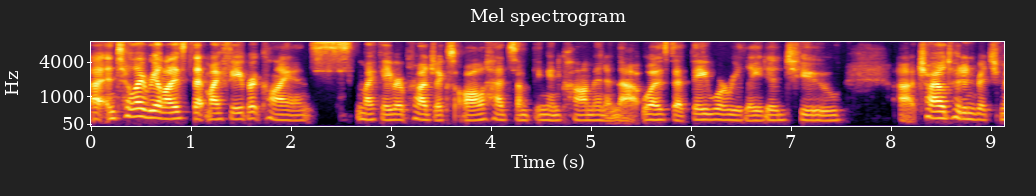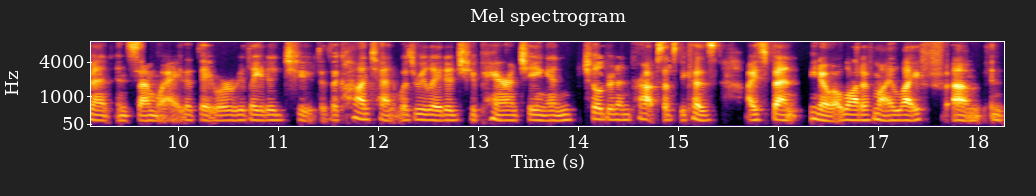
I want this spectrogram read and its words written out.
uh, until I realized that my favorite clients, my favorite projects all had something in common, and that was that they were related to uh, childhood enrichment in some way, that they were related to, that the content was related to parenting and children. And perhaps that's because I spent, you know, a lot of my life um, in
